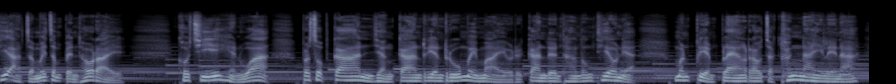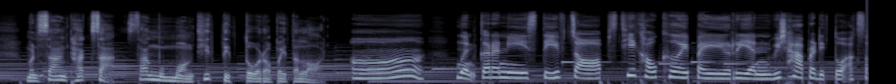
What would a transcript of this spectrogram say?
ที่อาจจะไม่จำเป็นเท่าไหร่ เขาชี้ให้เห็นว่าประสบการณ์อย่างการเรียนรู้ใหม่ ๆ หรือการเดินทางท่องเที่ยวเนี่ย มันเปลี่ยนแปลงเราจากข้างในเลยนะ มันสร้างทักษะสร้างมุมมองที่ติดตัวเราไปตลอด อ๋อ เหมือนกรณีสตีฟ จ็อบส์ที่เขาเคยไปเรียนวิชาประดิษฐ์ตัวอักษ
